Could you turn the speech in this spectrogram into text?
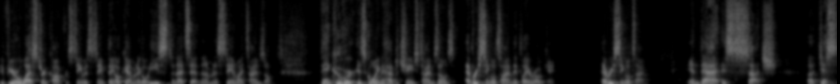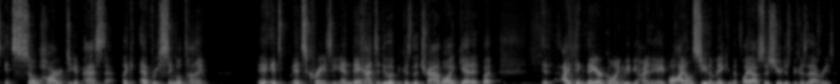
If you're a Western Conference team, it's the same thing. Okay, I'm going to go East, and that's it. And then I'm going to stay in my time zone. Vancouver is going to have to change time zones every single time they play a road game. Every single time. And that is such uh, just it's so hard to get past that. Like every single time. It, it's it's crazy. And they had to do it because of the travel, I get it, but it, I think they are going to be behind the eight ball. I don't see them making the playoffs this year just because of that reason.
